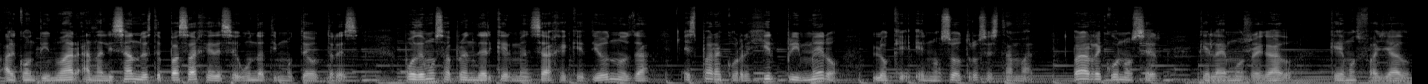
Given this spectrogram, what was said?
al continuar analizando este pasaje de 2 Timoteo 3, podemos aprender que el mensaje que Dios nos da es para corregir primero lo que en nosotros está mal, para reconocer que la hemos regado, que hemos fallado,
